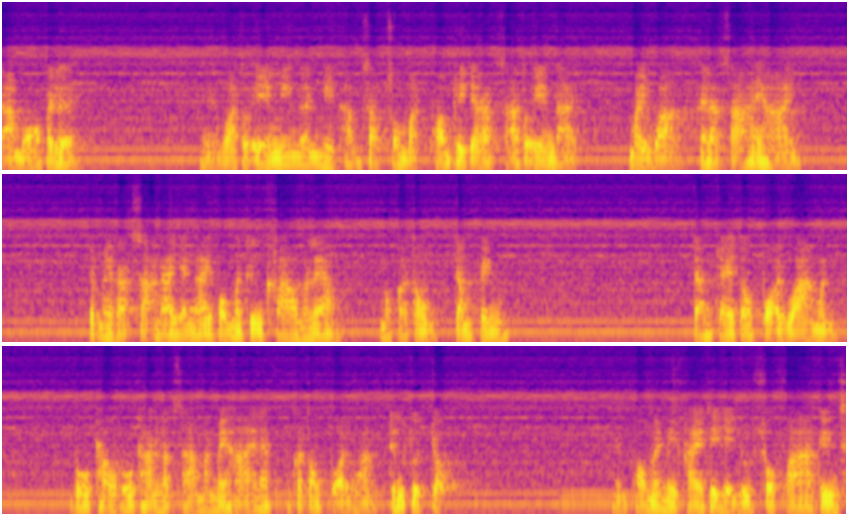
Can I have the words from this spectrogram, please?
ด่าหมอไปเรื่อยว่าตัวเองมีเงินมีคำทรัพย์สมบัติพร้อมที่จะรักษาตัวเองได้ ไม่ว่าให้รักษาให้หาย จะไม่รักษาได้ยังไงผมมันถึงคราวมันแล้ว มันก็ต้องจำเป็นจำใจต้องปล่อยวางมัน รู้เท่ารู้ทันรักษามันไม่หายแล้วก็ต้องปล่อยวางถึงจุดจบ เพราะไม่มีใครที่จะอยู่โซฟาดินส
